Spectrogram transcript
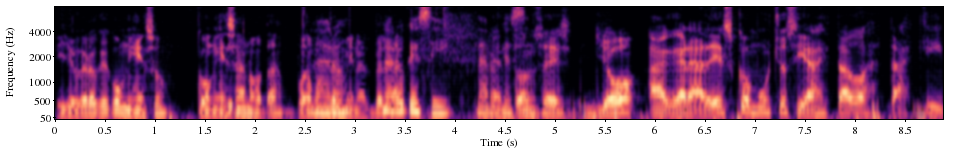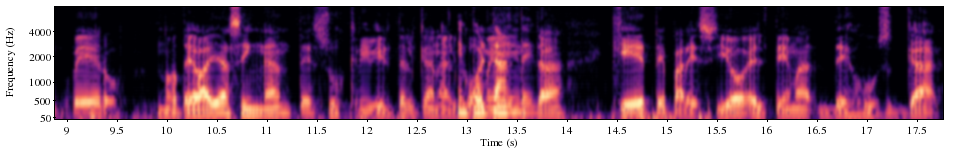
Y yo creo que con eso, con esa nota, podemos terminar, ¿verdad? Claro que sí, claro que sí. Entonces, yo agradezco mucho si has estado hasta aquí, pero no te vayas sin antes suscribirte al canal. Importante. Comenta qué te pareció el tema de juzgar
